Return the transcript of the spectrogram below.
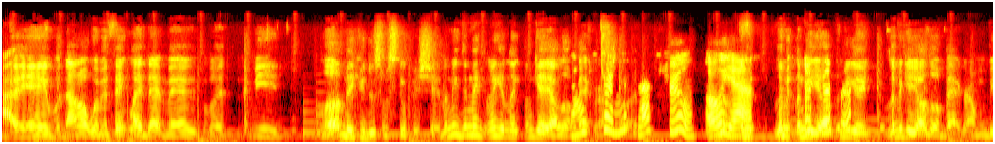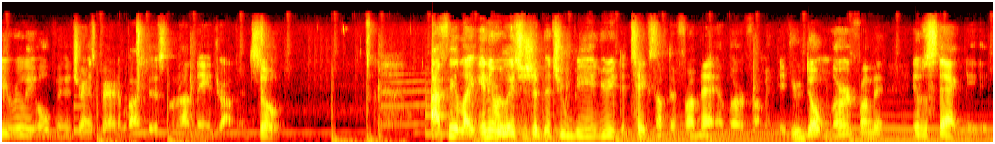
I hey, but not all women think like that, man. But I mean, love make you do some stupid shit. Let me let me let me, let me get y'all a little That's background. True. That's true. Oh let, yeah. Let me let me let me, let me, get, let me get y'all a little background. I'm gonna be really open and transparent about this, and not name dropping. So. I feel like any relationship that you be in, you need to take something from that and learn from it. If you don't learn from it, it was stagnated.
